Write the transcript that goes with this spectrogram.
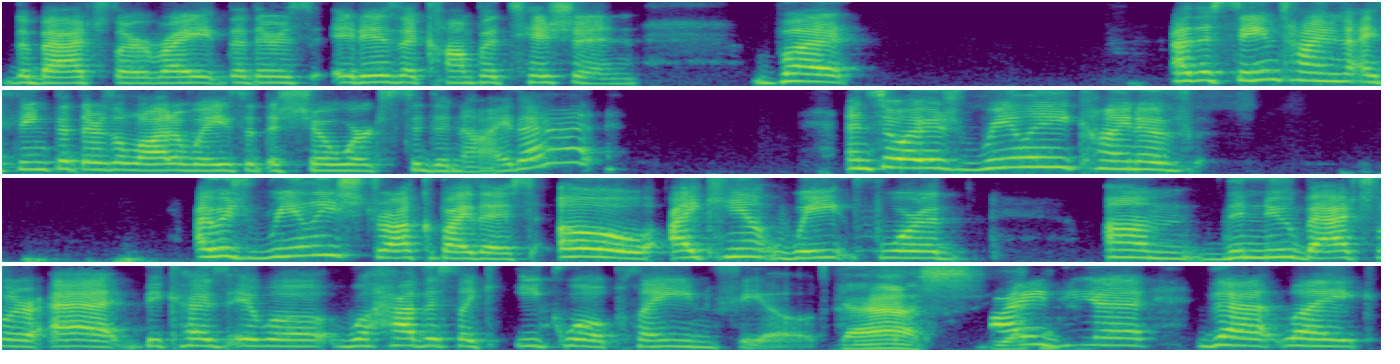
the bachelor right? That there's it is a competition. But at the same time i think that there's a lot of ways that the show works to deny that. And so i was really kind of I was really struck by this. Oh, I can't wait for um the new bachelorette because it will will have this like equal playing field. Yes. Idea that like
